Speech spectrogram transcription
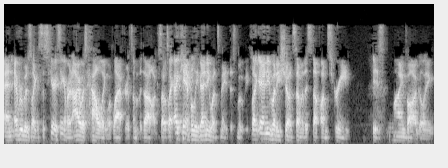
And everybody's like, it's the scariest thing ever. And I was howling with laughter at some of the dialogue because I was like, I can't believe anyone's made this movie. Like anybody showed some of this stuff on screen is mind boggling.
